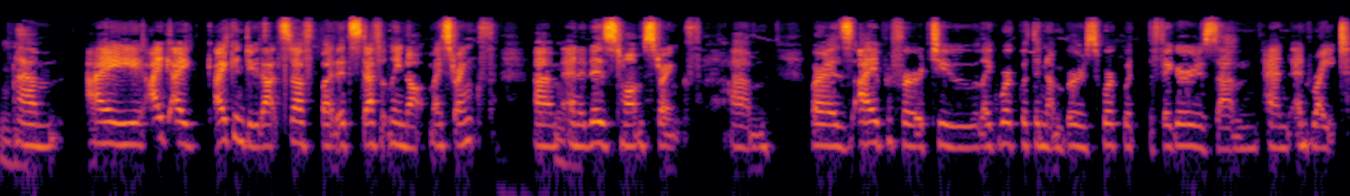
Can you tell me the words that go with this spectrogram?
Mm-hmm. Um, I, I I I can do that stuff, but it's definitely not my strength, um, mm-hmm. and it is Tom's strength. Um, whereas I prefer to like work with the numbers, work with the figures, um, and and write.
